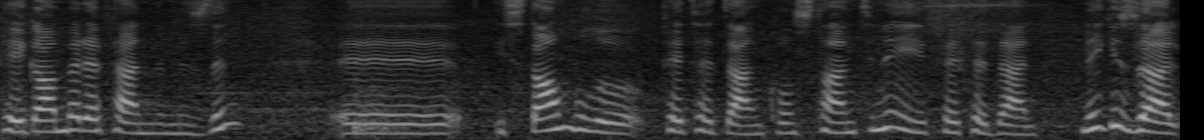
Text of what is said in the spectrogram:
Peygamber Efendimizin e, İstanbul'u fetheden, Konstantine'yi fetheden ne güzel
